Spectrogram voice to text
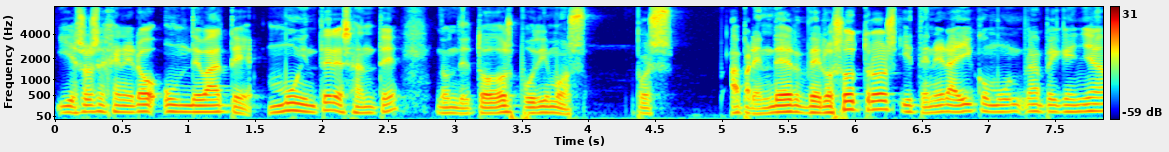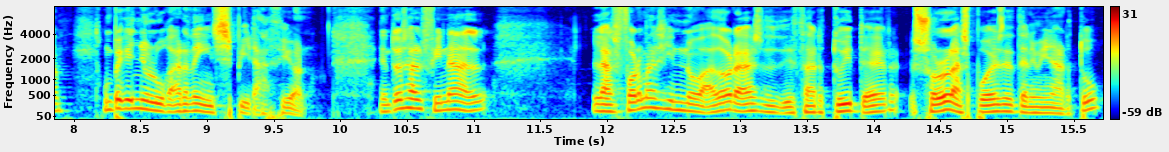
y eso se generó un debate muy interesante donde todos pudimos, pues, aprender de los otros y tener ahí como una pequeña, un pequeño lugar de inspiración. Entonces al final las formas innovadoras de utilizar Twitter solo las puedes determinar tú,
